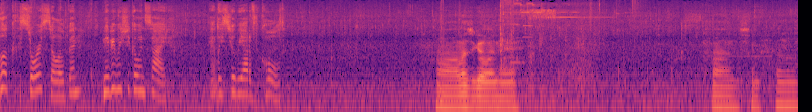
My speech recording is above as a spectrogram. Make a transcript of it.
Look, the store is still open. Maybe we should go inside. At least you'll be out of the cold. Oh, let's go in here. Find some help.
